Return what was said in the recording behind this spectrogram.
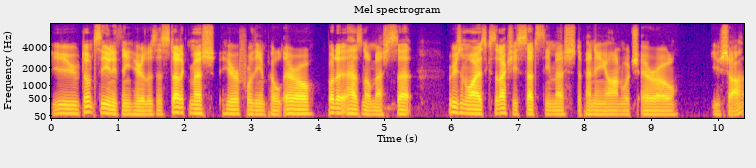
you don't see anything here. There's a static mesh here for the impaled arrow, but it has no mesh set. Reason why is because it actually sets the mesh depending on which arrow you shot.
